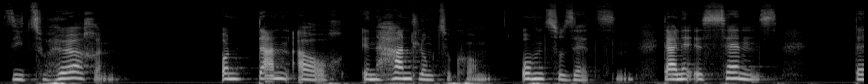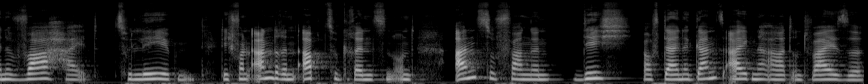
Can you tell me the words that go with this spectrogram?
sie zu hören und dann auch in Handlung zu kommen, umzusetzen, deine Essenz, deine Wahrheit zu leben, dich von anderen abzugrenzen und anzufangen, dich auf deine ganz eigene Art und Weise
